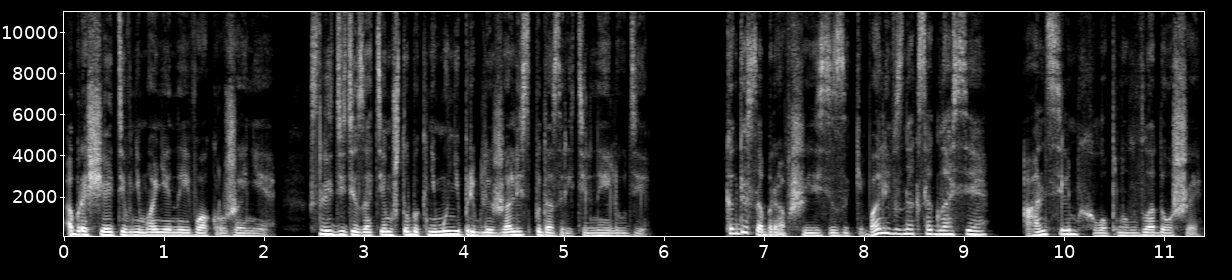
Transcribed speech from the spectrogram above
обращайте внимание на его окружение. Следите за тем, чтобы к нему не приближались подозрительные люди. Когда собравшиеся закивали в знак согласия, Ансельм хлопнул в ладоши.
